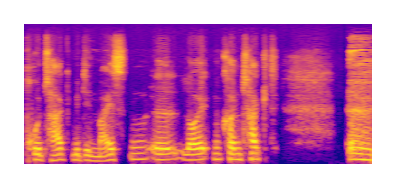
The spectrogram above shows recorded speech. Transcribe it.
pro Tag mit den meisten äh, Leuten Kontakt. Äh,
